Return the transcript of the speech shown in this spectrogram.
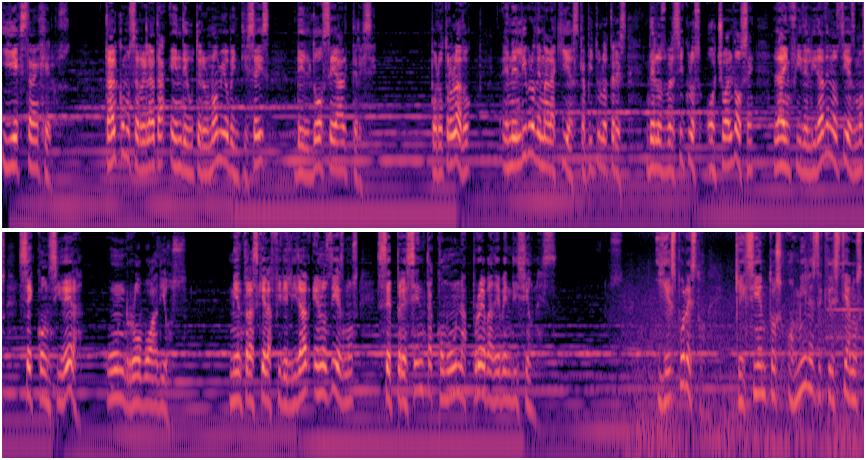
y extranjeros, tal como se relata en Deuteronomio 26 del 12 al 13. Por otro lado, en el libro de Malaquías capítulo 3 de los versículos 8 al 12, la infidelidad en los diezmos se considera un robo a Dios mientras que la fidelidad en los diezmos se presenta como una prueba de bendiciones. Y es por esto que cientos o miles de cristianos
